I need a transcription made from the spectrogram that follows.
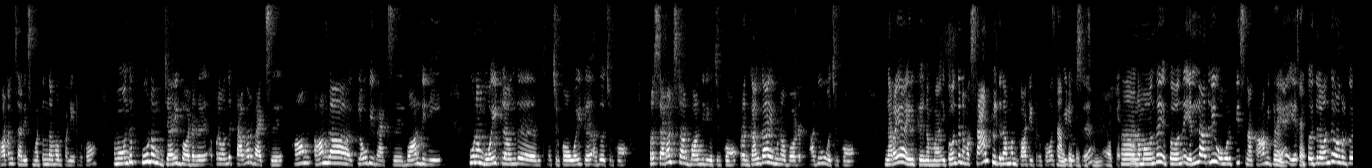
காட்டன் சாரீஸ் மட்டும்தான் பண்ணிட்டு இருக்கோம் நம்ம வந்து பூனம் ஜரி பார்டரு அப்புறம் வந்து டவர் வேக்ஸு ஆம் ஆம்லா க்ளௌடி வேக்ஸு பாந்தினி பூனம் ஒயிட்ல வந்து வச்சிருக்கோம் ஒயிட் அது வச்சிருக்கோம். அப்புறம் செவன் ஸ்டார் பாந்தினி வச்சிருக்கோம். அப்புறம் கங்கா யமுனா பார்டர் அதுவும் வச்சிருக்கோம். நிறைய இருக்கு நம்ம இப்போ வந்து நம்ம சாம்பிளுக்கு தான் மேம் காட்டிட்டு இருக்கோம் வீடியோஸ் நம்ம வந்து இப்போ வந்து எல்லாத்துலயும் ஒவ்வொரு பீஸ் நான் காமிக்கிறேன். இப்போ இதுல வந்து உங்களுக்கு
